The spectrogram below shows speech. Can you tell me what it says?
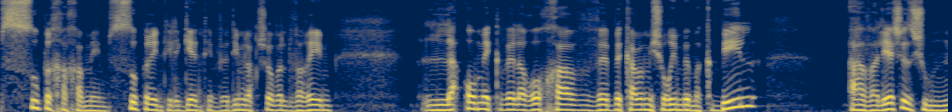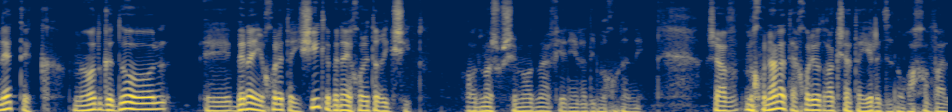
שסופר חכמים, סופר אינטליגנטים ויודעים לחשוב על דברים לעומק ולרוחב ובכמה מישורים במקביל, אבל יש איזשהו נתק מאוד גדול אה, בין היכולת האישית לבין היכולת הרגשית. עוד משהו שמאוד מאפיין ילדים מחוננים. עכשיו, מחונן אתה יכול להיות רק כשאתה ילד, זה נורא חבל.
